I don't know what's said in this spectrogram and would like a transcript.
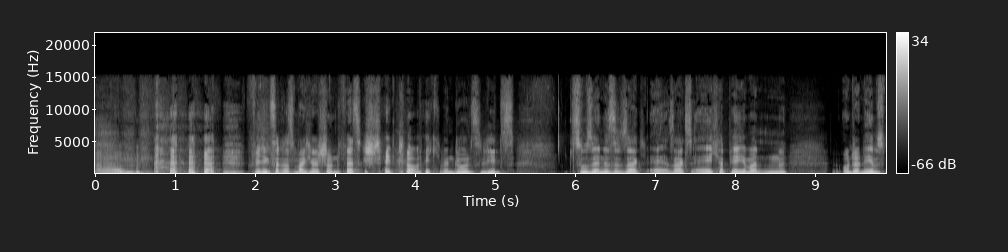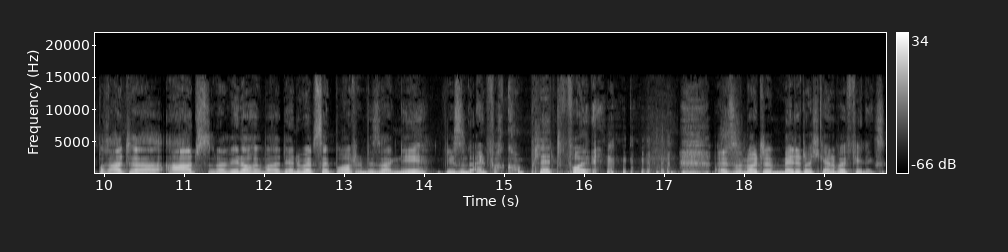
ähm, Felix hat das manchmal schon festgestellt, glaube ich, wenn du uns Leads zusendest und sagst, äh, sagst, ey, ich habe hier jemanden, Unternehmensberater, Arzt oder wen auch immer, der eine Website braucht und wir sagen, nee, wir sind einfach komplett voll. also Leute, meldet euch gerne bei Felix.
